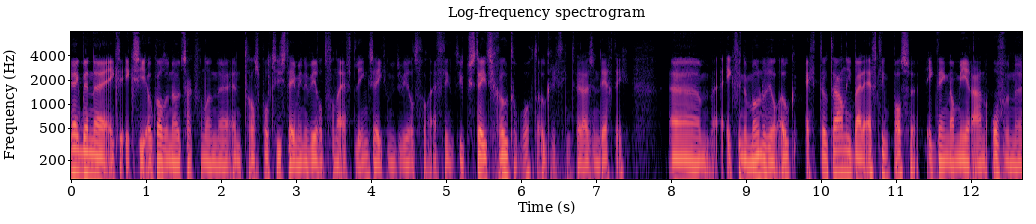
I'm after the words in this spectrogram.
Ja, ik, ben, uh, ik, ik zie ook wel de noodzaak van een, uh, een transportsysteem in de wereld van de Efteling. Zeker nu de wereld van de Efteling natuurlijk steeds groter wordt, ook richting 2030. Um, ik vind de monorail ook echt totaal niet bij de Efteling passen. Ik denk dan meer aan of een, uh,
